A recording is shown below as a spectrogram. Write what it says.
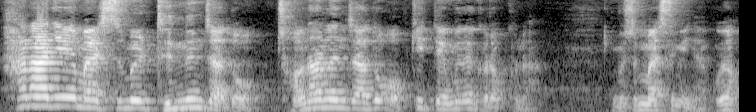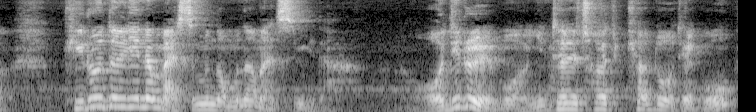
하나님의 말씀을 듣는 자도 전하는 자도 없기 때문에 그렇구나. 무슨 말씀이냐고요? 귀로 들리는 말씀은 너무나 많습니다. 어디를 뭐 인터넷 켜도 되고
